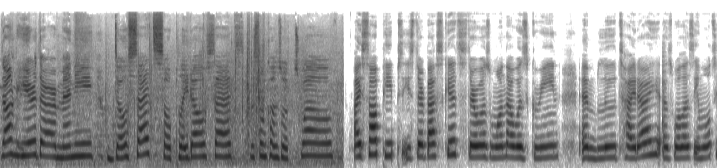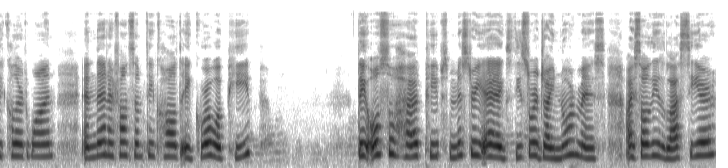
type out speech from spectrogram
Down here there are many dough sets, so Play-Doh sets. This one comes with 12. I saw Peeps Easter baskets. There was one that was green and blue tie-dye as well as a multicolored one. And then I found something called a Grow a Peep they also had Peeps mystery eggs. These were ginormous. I saw these last year.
